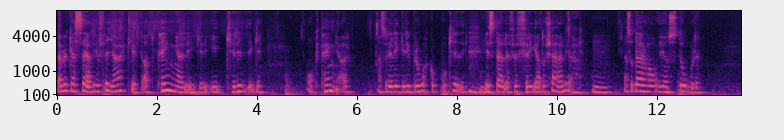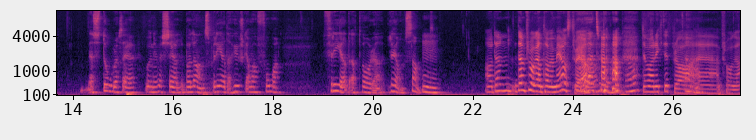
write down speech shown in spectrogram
Jag brukar säga att det är för jäkligt att pengar ligger i krig och pengar. Alltså det ligger i bråk och, och krig istället för fred och kärlek. Mm. Alltså där har vi ju en stor, en stor så här, universell balansbreda. Hur ska man få fred att vara lönsamt? Mm. Ja, den, den frågan tar vi med oss tror jag. Ja, jag tror det. Ja. Det var en riktigt bra Ja. eh, fråga.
